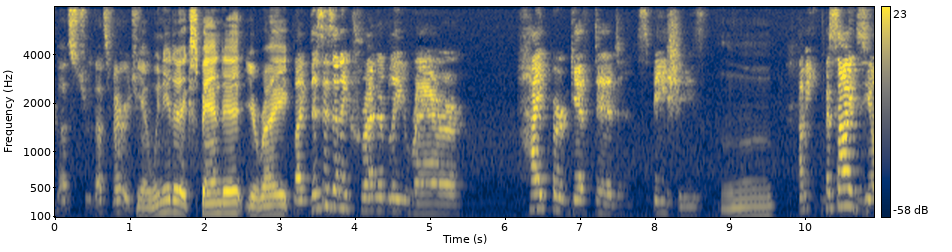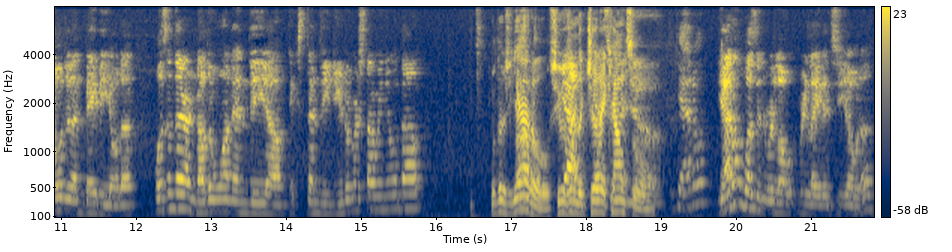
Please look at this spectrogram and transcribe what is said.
That's true. That's very true. Yeah, we need to expand it. You're right. Like this is an incredibly rare, hyper gifted species. Mm, I mean, besides Yoda and Baby Yoda, wasn't there another one in the um, extended universe that we knew about? Well, there's Yaddle. Uh, she was yeah, on the Jedi that's her name, Council. Yeah. Yaddle? Yaddle wasn't relo- related to Yoda.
